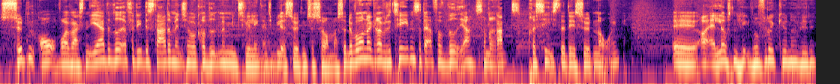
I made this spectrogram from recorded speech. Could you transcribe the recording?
17 år, hvor jeg var sådan, ja, det ved jeg, fordi det startede, mens jeg var gravid med min tvilling, og de bliver 17 til sommer. Så det var under graviditeten, så derfor ved jeg sådan ret præcist, at det er 17 år, ikke? Øh, og alle er jo sådan helt, hvorfor du ikke gjort noget ved det?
